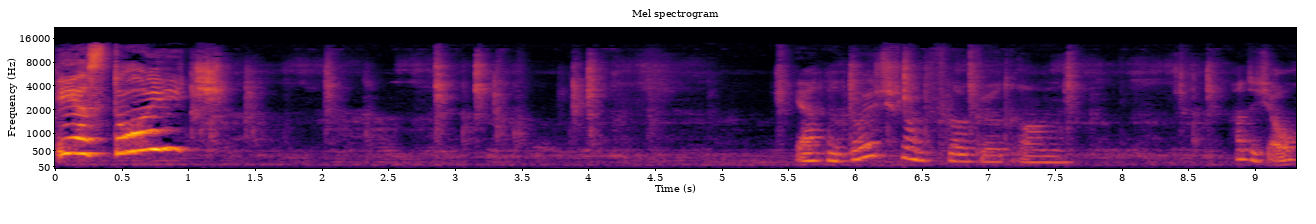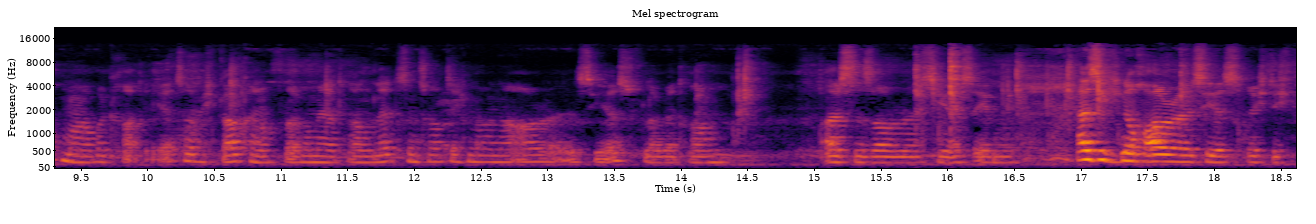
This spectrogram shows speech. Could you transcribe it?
Er ist Deutsch! Er hat eine Deutschlandflagge dran. Hatte ich auch mal, aber gerade jetzt habe ich gar keine Flagge mehr dran. Letztens hatte ich mal eine RLCS-Flagge dran. Als das RLCS eben. Als ich noch RLCS richtig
